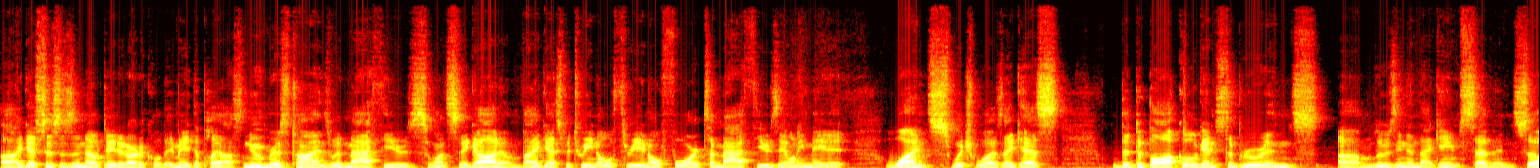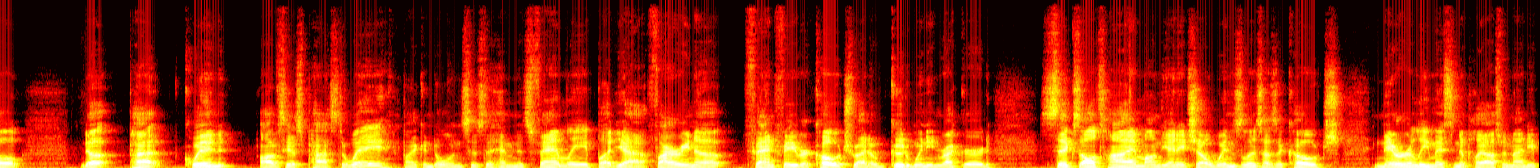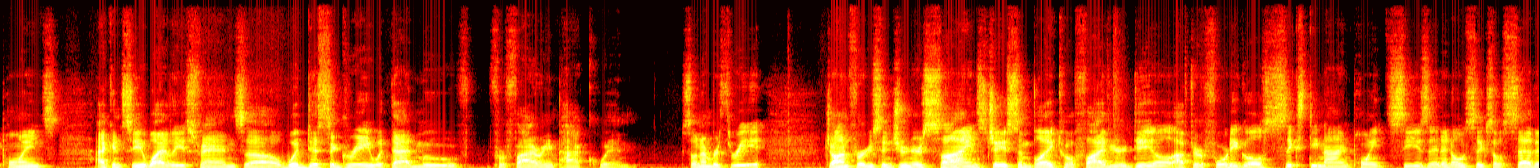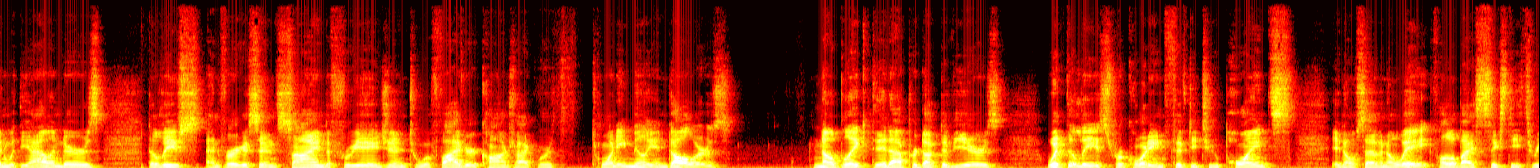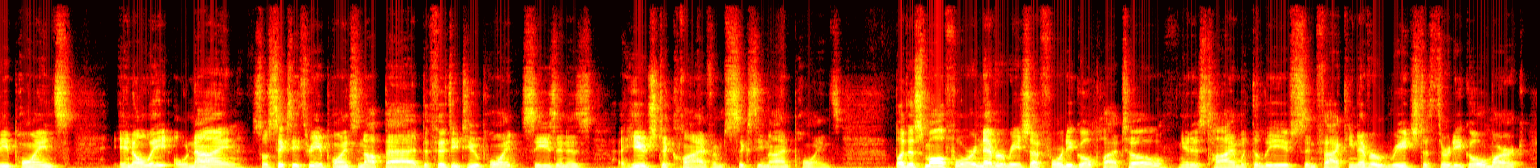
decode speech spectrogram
Uh, I guess this is an outdated article. They made the playoffs numerous times with Matthews once they got him. But I guess between 03 and 04 to Matthews, they only made it once, which was, I guess, the debacle against the Bruins, um, losing in that game seven. So, uh, Pat Quinn obviously has passed away. My condolences to him and his family. But yeah, firing a fan favorite coach who had a good winning record, six all time on the NHL wins list as a coach, narrowly missing the playoffs with 90 points. I can see why Leafs fans uh, would disagree with that move for firing Pat Quinn. So, number three, John Ferguson Jr. signs Jason Blake to a five year deal after a 40 goal, 69 point season in 06 07 with the Islanders the Leafs and Ferguson signed the free agent to a five year contract worth $20 million. Now, Blake did have productive years with the Leafs, recording 52 points in 07 08, followed by 63 points in 08 09. So 63 points, not bad. The 52 point season is a huge decline from 69 points. But the small forward never reached that 40 goal plateau in his time with the Leafs. In fact, he never reached the 30 goal mark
